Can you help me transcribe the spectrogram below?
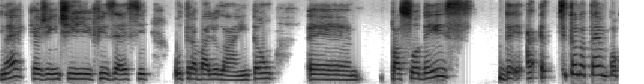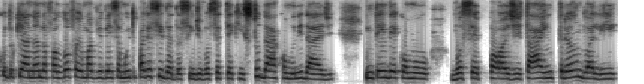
né, que a gente fizesse o trabalho lá. Então, é, passou desde. De, é, citando até um pouco do que a Ananda falou, foi uma vivência muito parecida, assim, de você ter que estudar a comunidade, entender como você pode estar tá entrando ali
